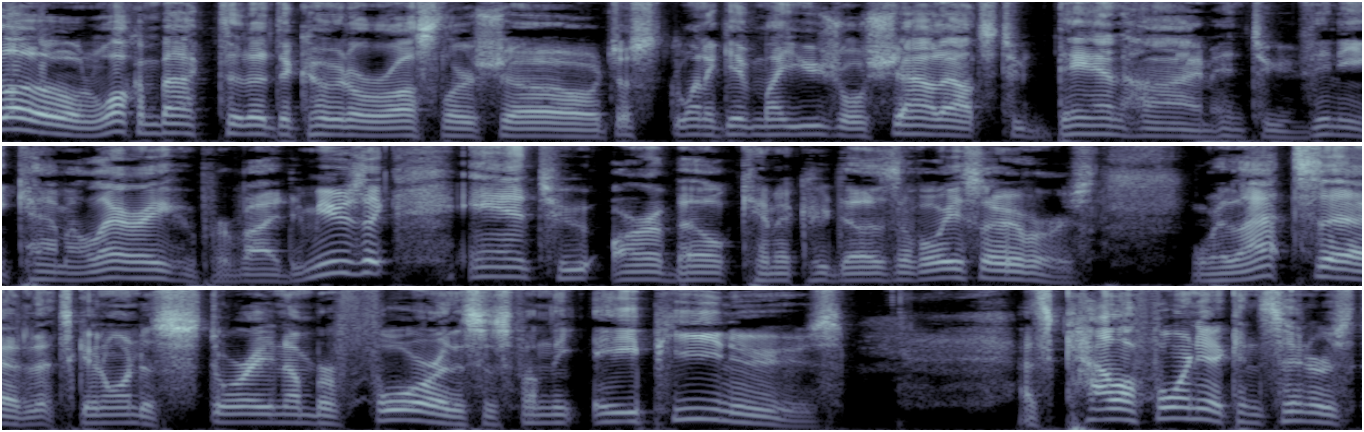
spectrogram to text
Hello and welcome back to the Dakota Rustler Show. Just want to give my usual shout outs to Danheim and to Vinnie Camilleri who provide the music and to Arabelle Kimmick who does the voiceovers. With that said, let's get on to story number four. This is from the AP News. As California considers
